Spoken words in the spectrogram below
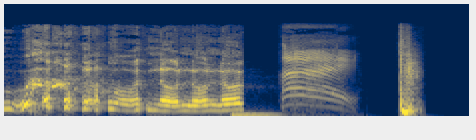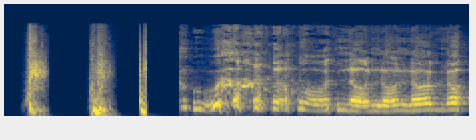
no, no, no. Hey! no, no, no, no.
